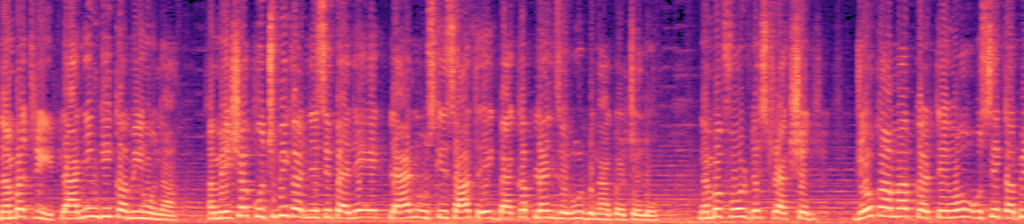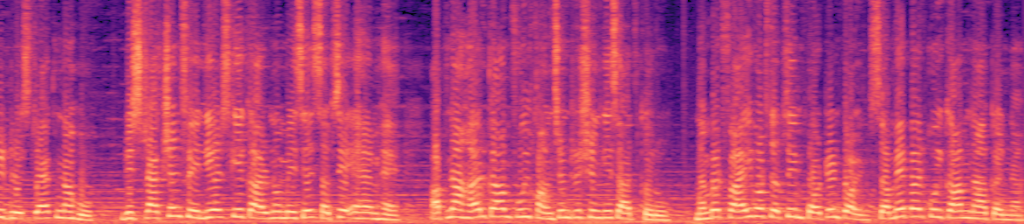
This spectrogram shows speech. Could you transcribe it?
नंबर थ्री प्लानिंग की कमी होना। हमेशा कुछ भी करने से पहले एक प्लान उसके साथ एक बैकअप प्लान ज़रूर बनाकर चलो। नंबर फोर डिस्ट्रैक्शन जो काम आप करते हो उससे कभी डिस्ट्रैक्ट ना हो। डिस्ट्रैक्शन फेलियर्स के कारणों में से सबसे अहम है। अपना हर काम फुल कंसंट्रेशन के साथ करो। नंबर फाइव और सबसे इम्पोर्टेंट पॉइंट समय पर कोई काम ना करना।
